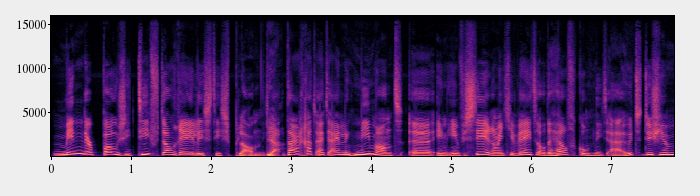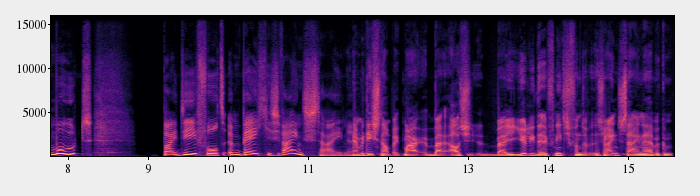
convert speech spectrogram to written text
minder positief dan realistisch plan. Ja. daar gaat uiteindelijk niemand eh, in investeren. Want je weet al, de helft komt niet uit. Dus je moet by default een beetje Zwijnsteinen. Ja, maar die snap ik. Maar bij, als je, bij jullie definitie van de Zwijnsteinen heb ik, een-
